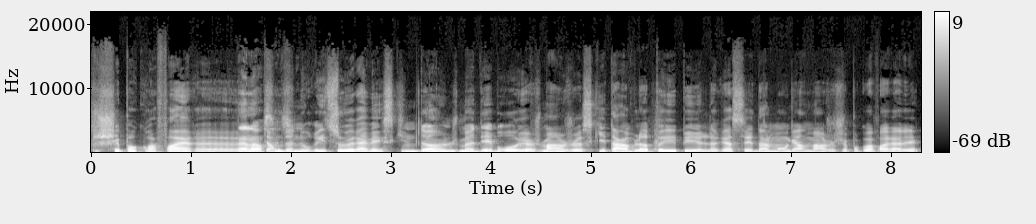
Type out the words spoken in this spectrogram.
puis je sais pas quoi faire euh, Non, non, en termes de ça. nourriture avec ce qu'ils me donnent. Je me débrouille, je mange ce qui est enveloppé, puis le reste, c'est dans mon garde-manger, je sais pas quoi faire avec.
